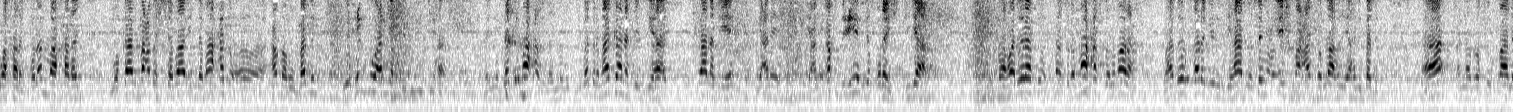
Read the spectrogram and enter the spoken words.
وخرج. فلما خرج وكان بعض الشباب عندما حضروا بدر يحبوا أن يخرجوا للجهاد. لأنه بدر ما حصل لأنه بدر ما كانت للجهاد. كانت إيه؟ يعني يعني أخذ عير لقريش تجارة. فهذول مثلا ما حصلوا ما راح وهذول خرجوا للجهاد وسمعوا إيش ما عد الله لأهل بدر. ها أن الرسول قال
